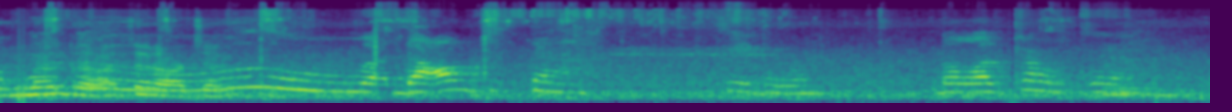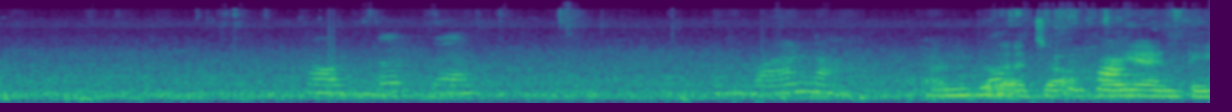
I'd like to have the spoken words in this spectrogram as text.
Amal Rajarajan அன்பு ராஜா ஹாய் ஆண்டி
